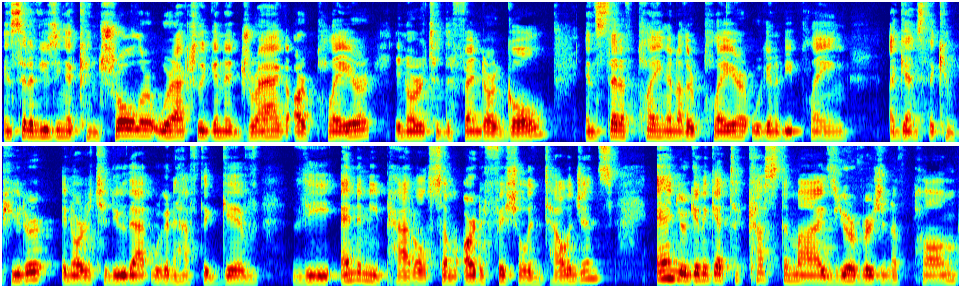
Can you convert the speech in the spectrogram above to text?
instead of using a controller, we're actually going to drag our player in order to defend our goal. Instead of playing another player, we're going to be playing against the computer. In order to do that, we're going to have to give the enemy paddle some artificial intelligence and you're going to get to customize your version of Pong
